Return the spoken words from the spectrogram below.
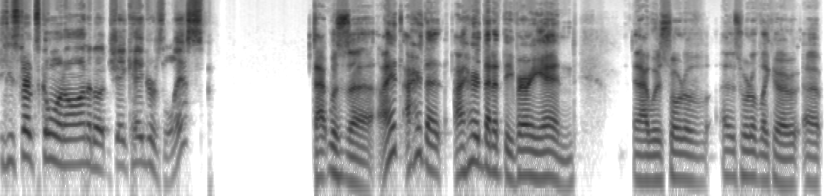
he starts going on about Jake Hager's lisp. That was uh, I I heard that I heard that at the very end, and I was sort of sort of like a, a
